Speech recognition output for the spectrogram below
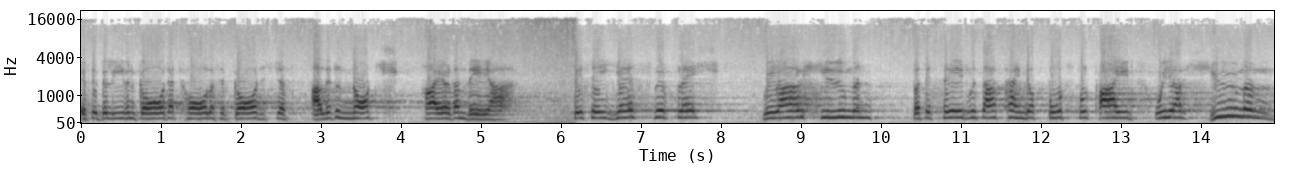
if they believe in God at all, as if God is just a little notch higher than they are. They say, yes, we're flesh, we are human, but they say it with that kind of boastful pride, we are human.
